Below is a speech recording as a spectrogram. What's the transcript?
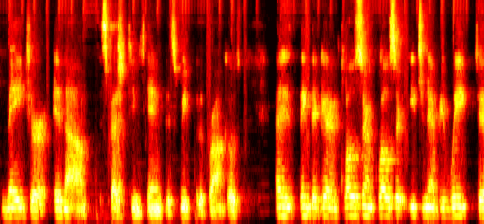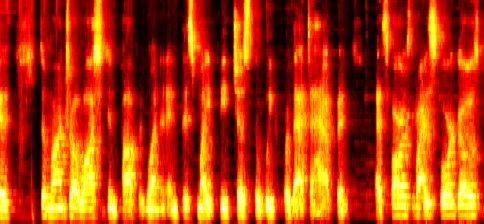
major in um, the special teams game this week for the Broncos. I think they're getting closer and closer each and every week to, to Montrell Washington popping one, and this might be just the week for that to happen. As far as my score goes,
